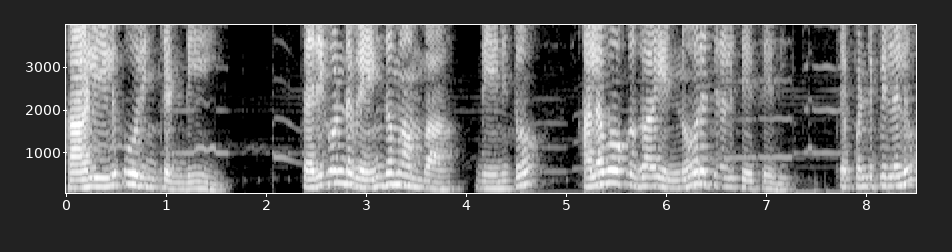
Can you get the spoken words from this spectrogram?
ఖాళీలు పూరించండి. తరిగొండ వేంగమాంబ. దేనితో? అలవోకగా ఎన్నో రచనలు చేసేది. చెప్పండి పిల్లలు.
